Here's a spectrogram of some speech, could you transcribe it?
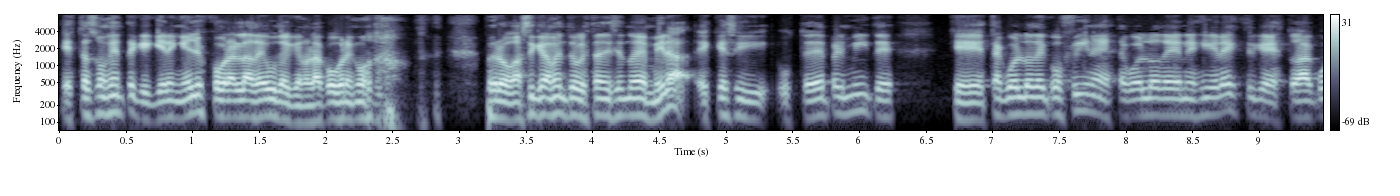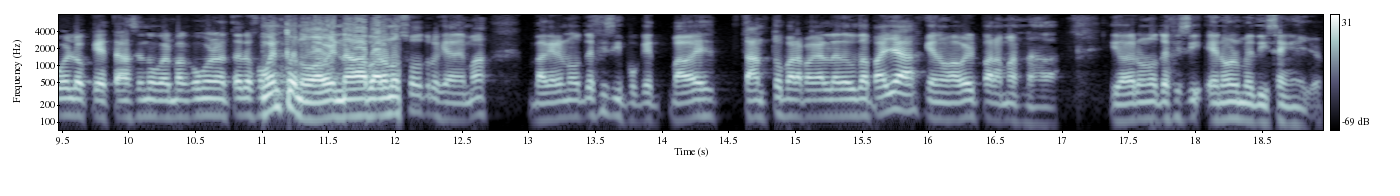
Estas son gente que quieren ellos cobrar la deuda y que no la cobren otros. Pero básicamente lo que están diciendo es, mira, es que si usted permite que este acuerdo de COFINA, este acuerdo de energía eléctrica, estos acuerdos que están haciendo con el Banco Monetario de Fomento, no va a haber nada para nosotros y además va a crear unos déficits porque va a haber tanto para pagar la deuda para allá que no va a haber para más nada. Y va a haber unos déficits enormes, dicen ellos.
